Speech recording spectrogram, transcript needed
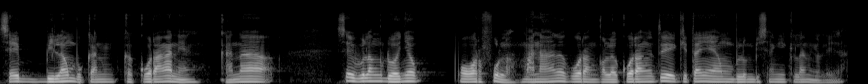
Saya bilang bukan kekurangan ya, karena saya bilang duanya powerful lah. Mana ada kurang? Kalau kurang itu ya kitanya yang belum bisa ngiklan kali ya.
